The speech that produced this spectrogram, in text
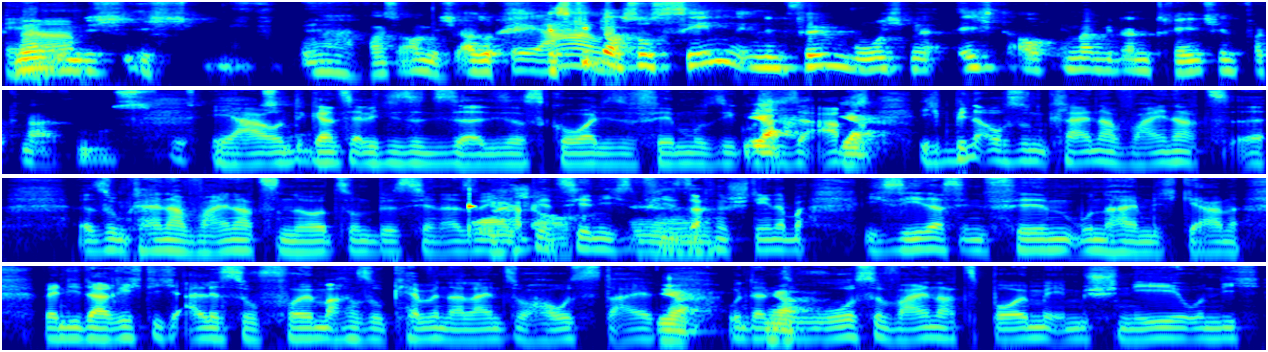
Ja. Ne? Und ich, ich ja, weiß auch nicht. Also Ja. es gibt auch so Szenen in dem Film, wo ich mir echt auch immer wieder ein Tränchen verkneifen muss. Ja, und ganz ehrlich, diese, dieser, dieser Score, diese Filmmusik und Ja, diese Ups. ja. Ich bin auch so ein kleiner Weihnachts, äh, so ein kleiner Weihnachtsnerd, so ein bisschen. Also ich habe jetzt hier nicht viele Sachen stehen, aber ich sehe das in Filmen unheimlich gerne. Wenn die da richtig alles so voll machen, so Kevin allein zu Haus-Style. Und dann so große Weihnachtsbäume im Schnee und nicht,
